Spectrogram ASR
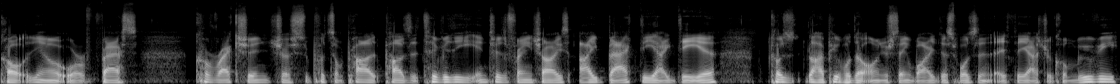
call you know, or fast correction just to put some positivity into the franchise. I back the idea because a lot of people don't understand why this wasn't a theatrical movie.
